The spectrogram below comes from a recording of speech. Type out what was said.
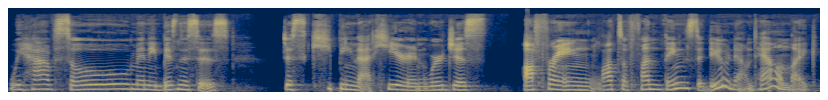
we have so many businesses just keeping that here and we're just offering lots of fun things to do downtown? Like,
